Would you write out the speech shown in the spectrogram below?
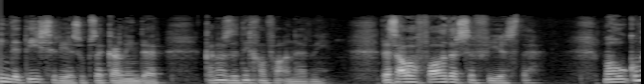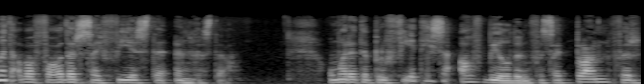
10de Tisri is op sy kalender, kan ons dit nie gaan verander nie. Dis Abba Vader se feeste. Maar hoekom het Abba Vader sy feeste ingestel? Omdat dit 'n profetiese afbeelding vir sy plan vir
